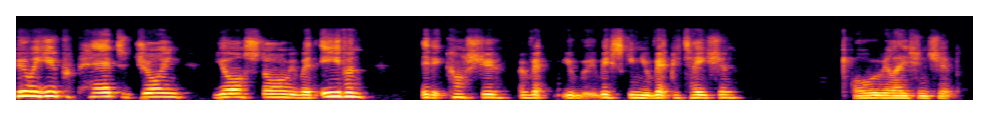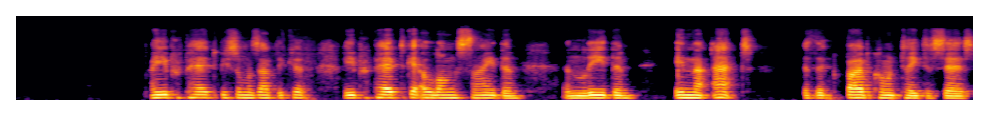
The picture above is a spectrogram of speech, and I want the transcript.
Who are you prepared to join your story with, even if it costs you a rep, you're risking your reputation or a relationship? Are you prepared to be someone's advocate? Are you prepared to get alongside them and lead them in that act, as the Bible commentator says,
